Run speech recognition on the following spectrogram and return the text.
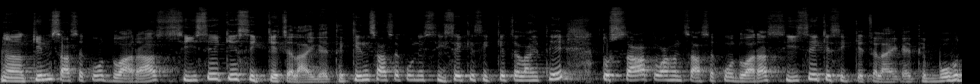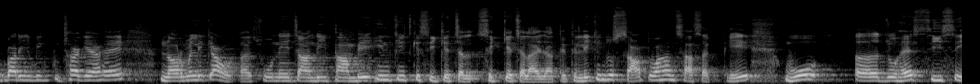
किन शासकों द्वारा शीशे के सिक्के चलाए गए थे? किन शासकों ने शीशे के सिक्के चलाए थे? तो सातवाहन शासकों द्वारा शीशे के सिक्के चलाए गए थे। बहुत बार ये भी पूछा गया है नॉर्मली क्या होता है? सोने, चांदी, तांबे, इन चीज़ के सिक्के चल, सिक्के चलाए जाते थे। लेकिन जो सातवाहन शासक थे, वो जो है शीशे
